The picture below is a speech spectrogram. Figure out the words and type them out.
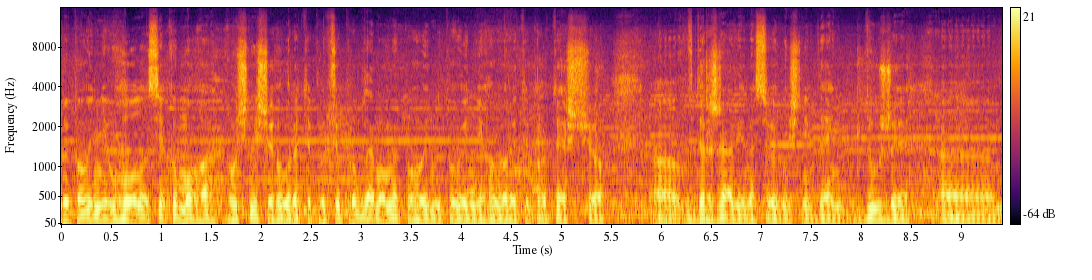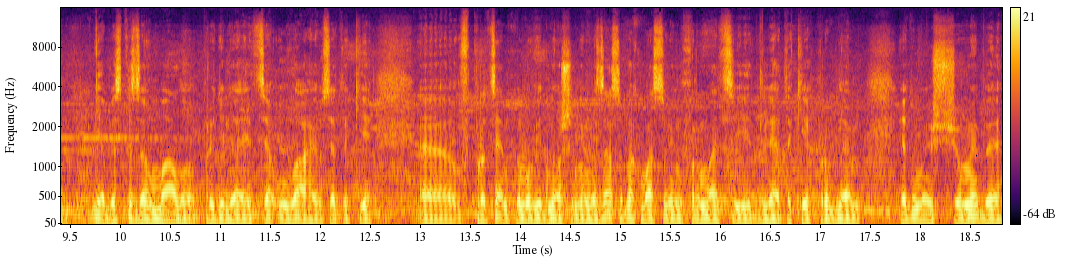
Ми повинні вголос якомога гучніше говорити про цю проблему. Ми повинні повинні говорити про те, що е, в державі на сьогоднішній день дуже, е, я би сказав, мало приділяється уваги все-таки е, в процентному відношенні на засобах масової інформації для таких проблем. Я думаю, що ми би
